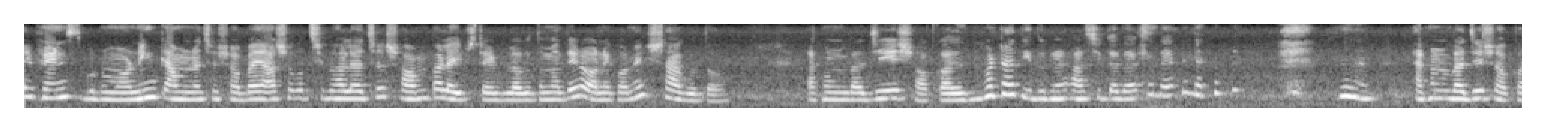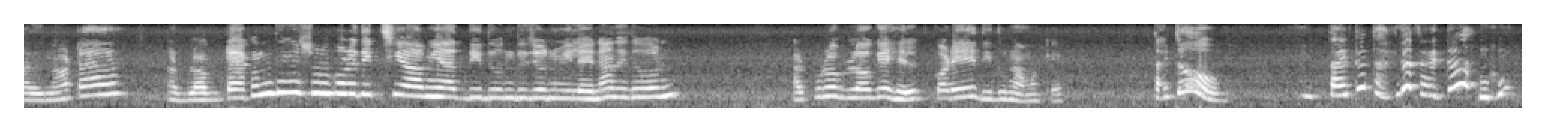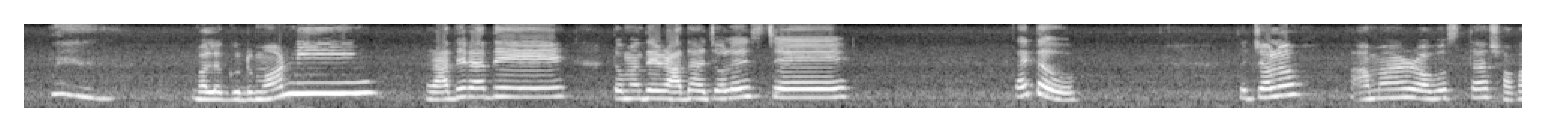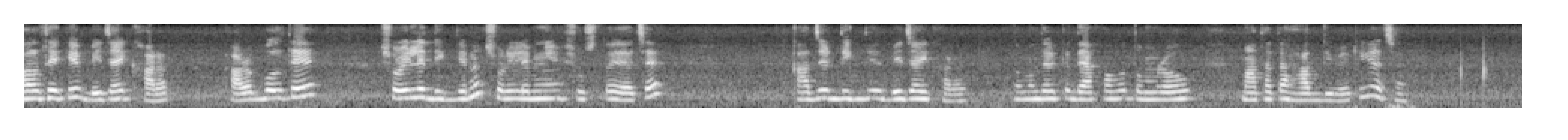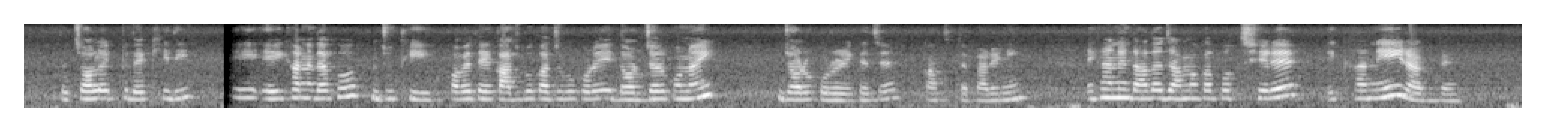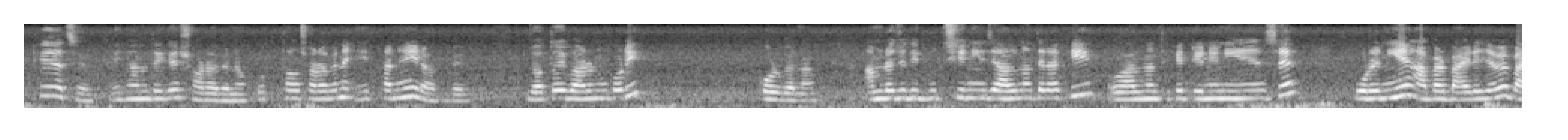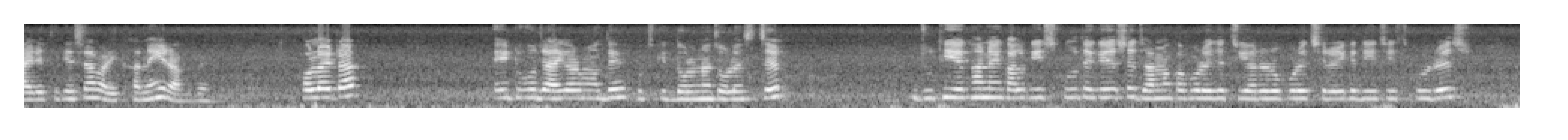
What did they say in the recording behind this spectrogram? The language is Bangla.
হাই ফ্রেন্ডস গুড মর্নিং কেমন আছো সবাই? আশা করছি ভালো আছো। শম্পা লাইফস্টাইল ব্লগে তোমাদের অনেক অনেক স্বাগত। এখন বাজে সকাল নটা দিদুনের হাসিটা দেখো দেখো দেখো। এখন বাজে সকাল নটা, আর ব্লগটা এখন থেকে শুরু করে দিচ্ছি আমি আর দিদুন দুজন মিলে, না দিদুন? আর পুরো ব্লগে হেল্প করে দিদুন আমাকে। তাই তো? তাই তো তাই তো তাই তো। বলো গুড মর্নিং রাধে রাধে। তোমাদের রাধা চলে এসছে। তাই তো? তো চলো, আমার অবস্থা সকাল থেকে বেজায় খারাপ। খারাপ বলতে শরীরের দিক দিয়ে না, শরীর এমনি সুস্থ হয়ে আছে। কাজের দিক দিয়ে বেজায় খারাপ। তোমাদেরকে দেখাবো, তোমরাও মাথাতে হাত দিবে, ঠিক আছে? তো চলো একটু দেখিয়ে দিই। এই, এইখানে দেখো জুথি, কবে থেকে কাচবো কাচবো করে এই দরজার কোনায় জড়ো করে রেখেছে, কাচতে পারেনি। এখানে দাদা জামা কাপড় ছেড়ে এখানেই রাখবে। ঠিক আছে? এখান থেকে সরাবে না, কোথাও সরাবে না, এখানেই রাখবে। যতই বারণ করি, করবে না। আমরা যদি গুছিয়ে নিয়ে যে আলনাতে রাখি, ও আলনা থেকে টেনে নিয়ে এসে পরে নিয়ে আবার বাইরে যাবে, বাইরে থেকে এসে আবার এখানেই রাখবে। হলো এটা। এইটুকু জায়গার মধ্যে কুচকির দোলনা চলে এসছে। জুথি এখানে কালকে স্কুল থেকে এসে জামা কাপড়ে যে চেয়ারের ওপরে ছেড়ে রেখে দিয়েছি, স্কুল ড্রেস।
